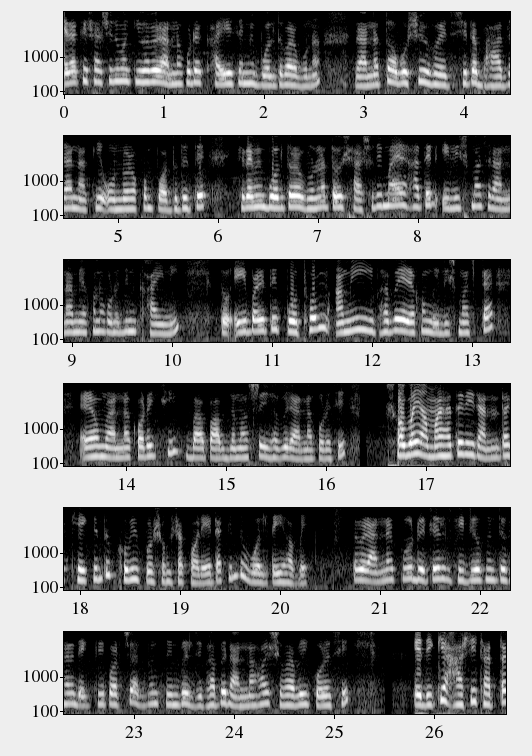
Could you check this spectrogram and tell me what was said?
এর আগে শাশুড়ি মা কীভাবে রান্না করে খাইয়েছে আমি বলতে পারব না। রান্না তো অবশ্যই হয়েছে, সেটা ভাজা নাকি অন্যরকম পদ্ধতিতে, সেটা আমি বলতে পারব না। তবে শাশুড়ি মায়ের হাতের ইলিশ মাছ রান্না আমি এখনও কোনো দিন খাইনি। তো এই বাড়িতে প্রথম আমি এইভাবে এরকম ইলিশ মাছটা এরকম রান্না করেছি বা পাবদা মাছটা এইভাবে রান্না করেছি। সবাই আমার হাতের এই রান্নাটা খেয়ে কিন্তু খুবই প্রশংসা করে, এটা কিন্তু বলতেই হবে। তবে রান্নার পুরো ডিটেলস ভিডিও কিন্তু এখানে দেখতেই পারছ, একদম সিম্পল যেভাবে রান্না হয় সেভাবেই করেছি। এদিকে হাসি ঠাট্টা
